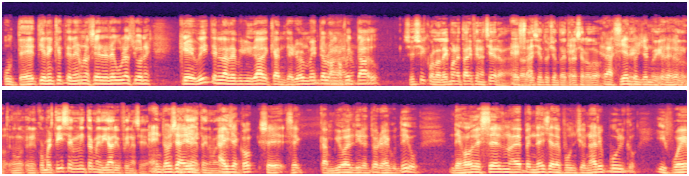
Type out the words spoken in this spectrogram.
ustedes tienen que tener una serie de regulaciones que eviten las debilidades que anteriormente lo han Claro. afectado Sí, sí, con la ley monetaria y financiera, la Exacto. ley 18302. La 18302. Eh, eh, eh, convertirse en un intermediario financiero. Entonces ahí, intermediario ahí se, se- se cambió el director ejecutivo. Dejó de ser una dependencia de funcionarios públicos y fue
